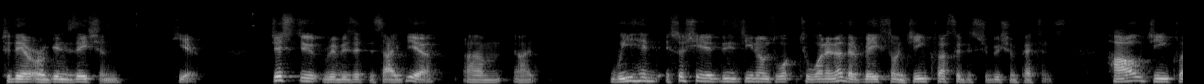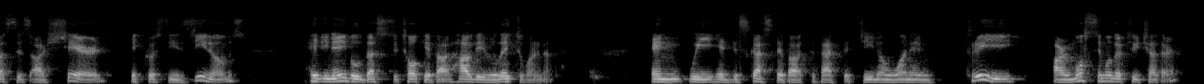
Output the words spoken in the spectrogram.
to their organization here. Just to revisit this idea, um, uh, we had associated these genomes to one another based on gene cluster distribution patterns. How gene clusters are shared across these genomes had enabled us to talk about how they relate to one another. And we had discussed about the fact that genome 1 and 3 are most similar to each other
